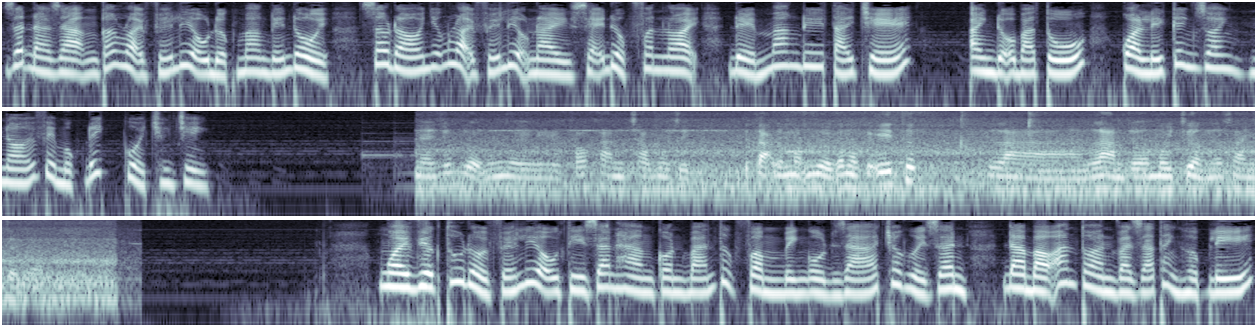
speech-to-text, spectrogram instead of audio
Rất đa dạng các loại phế liệu được mang đến đổi, sau đó những loại phế liệu này sẽ được phân loại để mang đi tái chế. Anh Đỗ Bá Tú, quản lý kinh doanh nói về mục đích của chương trình. Này giúp đỡ những người khó khăn trong mùa dịch, tạo cho mọi người có một cái ý thức là làm cho môi trường nó xanh sạch đẹp. Ngoài việc thu đổi phế liệu thì gian hàng còn bán thực phẩm bình ổn giá cho người dân, đảm bảo an toàn và giá thành hợp lý.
